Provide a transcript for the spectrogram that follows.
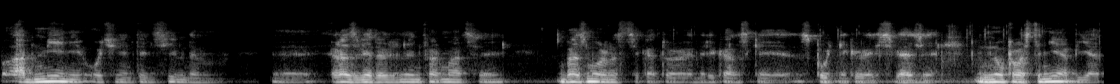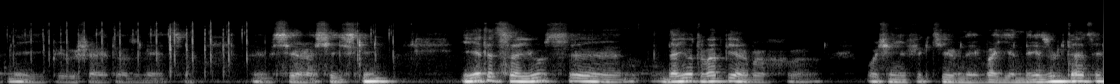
обмене очень интенсивным э, разведывательной информацией, возможности, которые американские спутниковые связи, ну, просто необъятны и превышают, разумеется, все российские. И этот союз э, дает, во-первых, очень эффективные военные результаты,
